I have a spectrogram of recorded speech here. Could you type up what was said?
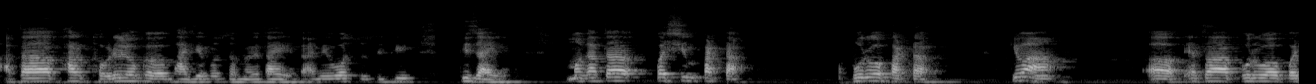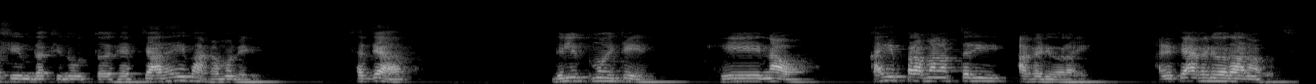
आता फार थोडे लोक भाजप समवेत आहेत आणि वस्तुस्थिती तीच आहे. मग आता पश्चिम पट्टा पूर्व पट्टा किंवा याचा पूर्व पश्चिम दक्षिण उत्तर ह्या चारही भागामध्ये सध्या दिलीप मोहिते हे नाव काही प्रमाणात तरी आघाडीवर आहे. आणि त्या आघाडीवर राहणारच.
